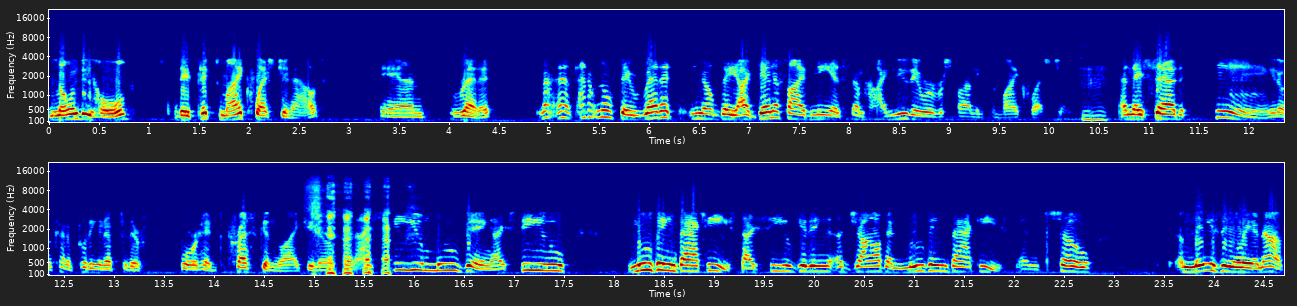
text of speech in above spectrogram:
lo and behold, they picked my question out and read it. I don't know if they read it. You know, they identified me as somehow. I knew they were responding to my question, and they said, "Hmm," you know, kind of putting it up to their forehead, Kreskin like, you know, and I see you moving. I see you moving back east. I see you getting a job and moving back east. And so, amazingly enough,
